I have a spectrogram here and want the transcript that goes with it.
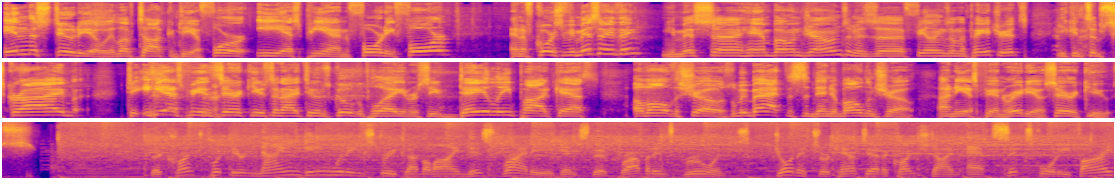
in the studio. We love talking to you for ESPN 44. And of course, if you miss anything, you miss uh, Hambone Jones and his uh, feelings on the Patriots, you can subscribe to ESPN Syracuse and iTunes, Google Play, and receive daily podcasts of all the shows. We'll be back. This is the Daniel Baldwin Show on ESPN Radio Syracuse. The Crunch put their nine game winning streak on the line this Friday against the Providence Bruins. Join us for Countdown to Crunch Time at 645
